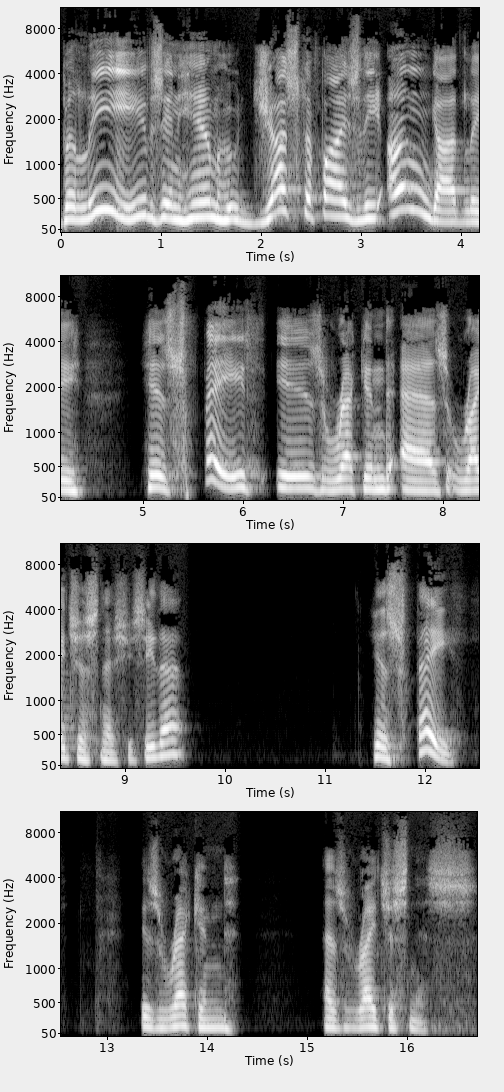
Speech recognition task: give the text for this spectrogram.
believes in him who justifies the ungodly, his faith is reckoned as righteousness. You see that? His faith is reckoned as righteousness.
